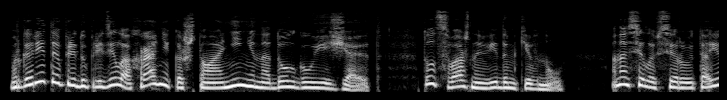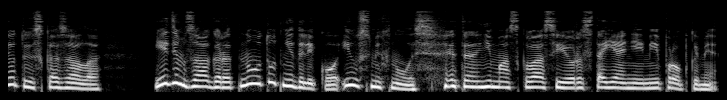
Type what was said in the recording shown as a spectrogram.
Маргарита предупредила охранника, что они ненадолго уезжают. Тот с важным видом кивнул. Она села в серую «Тойоту» и сказала «Едем за город, но тут недалеко», и усмехнулась. «Это не Москва с ее расстояниями и пробками.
